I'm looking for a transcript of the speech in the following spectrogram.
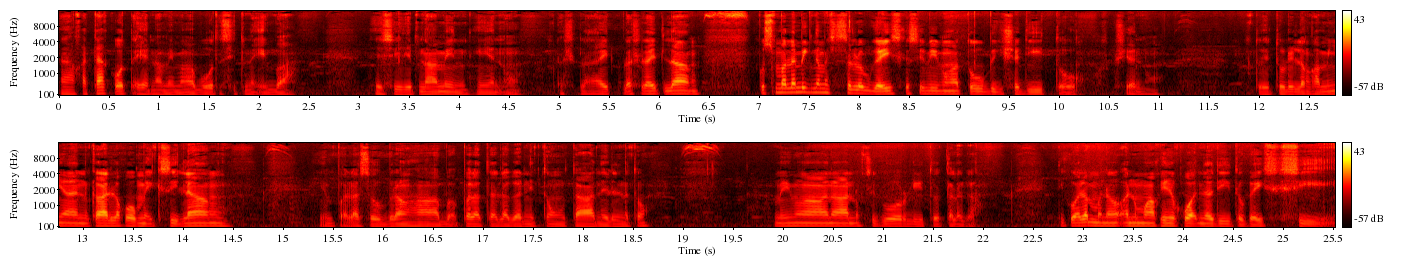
Nakakatakot. Ayan o, may mga butas ito na iba. Sisilip namin. Ayan o. Flashlight. Flashlight lang. Tapos malamig naman siya sa loob guys kasi may mga tubig siya dito. Kasi ano, tuloy-tuloy lang kami yan. Kala ko maiksi lang. Yun pala sobrang haba pala talaga nitong tunnel na to. May mga naano siguro dito talaga. Hindi ko alam ano, ano mga kinukuha na dito guys. Kasi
